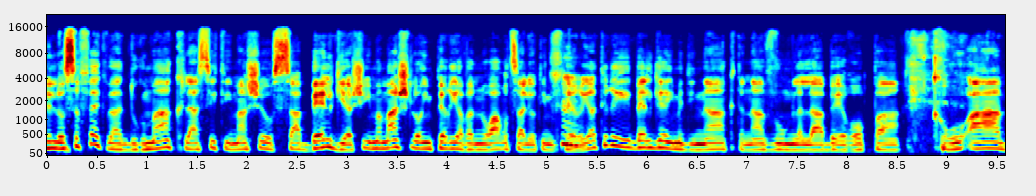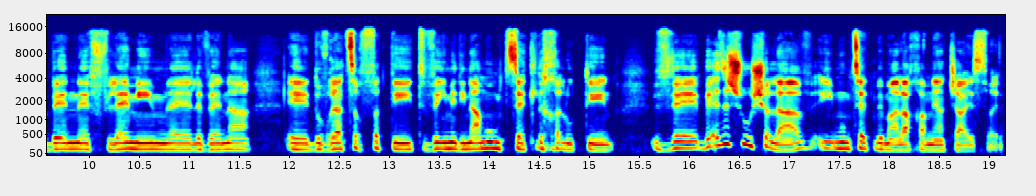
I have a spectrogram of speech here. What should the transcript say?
ללא ספק, והדוגמה הקלאסית היא מה שעושה בלגיה, שהיא ממש לא אימפריה, אבל נורא רוצה להיות אימפריה. תראי, בלגיה היא מדינה קטנה ואומללה באירופה, קרועה בין פלמים אה, לבין אה, דוברי הצרפתית, והיא מדינה מומצאת לחלוטין. ובאיזשהו שלב היא מומצאת במהלך המאה ה-19.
